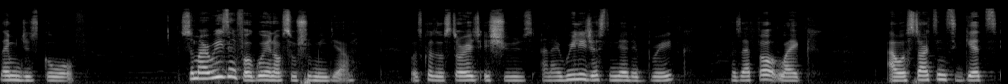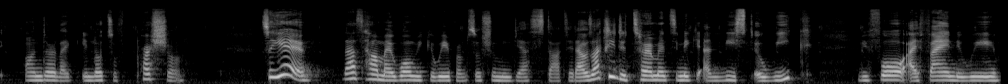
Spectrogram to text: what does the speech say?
Let me just go off. So my reason for going off social media was because of storage issues, and I really just needed a break because I felt like I was starting to get under like a lot of pressure. So yeah, that's how my one week away from social media started. I was actually determined to make it at least a week before I find a way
